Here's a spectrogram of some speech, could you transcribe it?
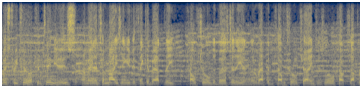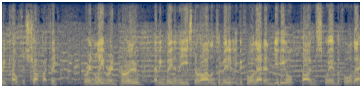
Mystery tour continues. I mean, it's amazing if you think about the cultural diversity and the rapid cultural changes. We're all suffering culture shock, I think. We're in Lima in Peru, having been in the Easter Islands immediately before that, and New York Times Square before that.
